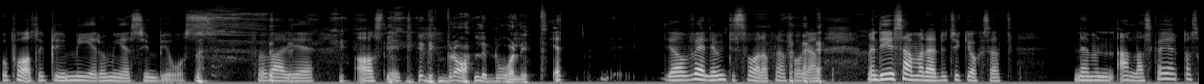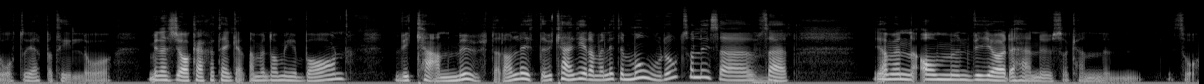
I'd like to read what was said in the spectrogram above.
och Patrik blir mer och mer symbios för varje avsnitt. är det bra eller dåligt? Jag väljer att inte svara på den frågan. Men det är ju samma där, du tycker också att nej men alla ska hjälpas åt och hjälpa till. Och, medan jag kanske tänker att ja, men de är barn. Vi kan muta dem lite. Vi kan ge dem en liten morot som Lisa så här. Ja men om vi gör det här nu så kan så.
